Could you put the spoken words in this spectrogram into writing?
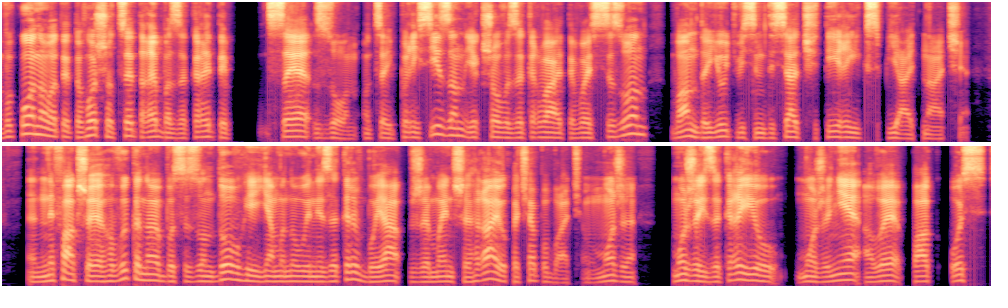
виконувати, того що це треба закрити сезон. Оцей пресізон, якщо ви закриваєте весь сезон, вам дають 84x5, наче. Не факт, що я його виконаю, бо сезон довгий, я минулий не закрив, бо я вже менше граю, хоча побачимо. Може, може і закрию, може ні, але пак ось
